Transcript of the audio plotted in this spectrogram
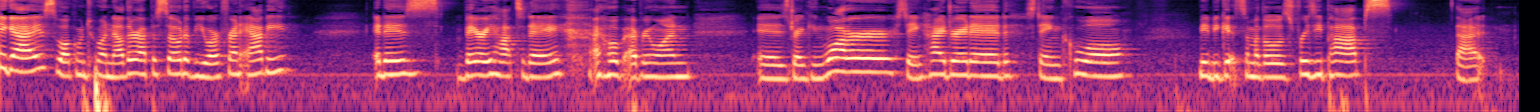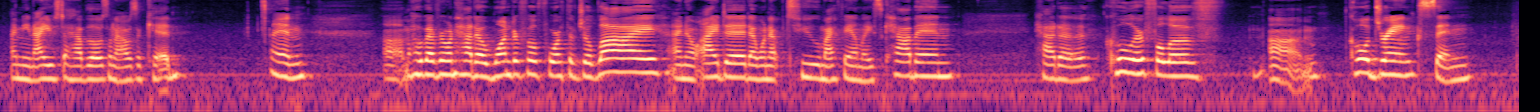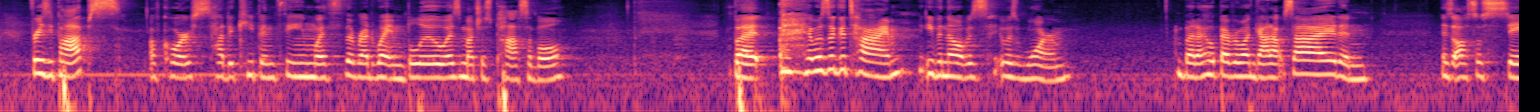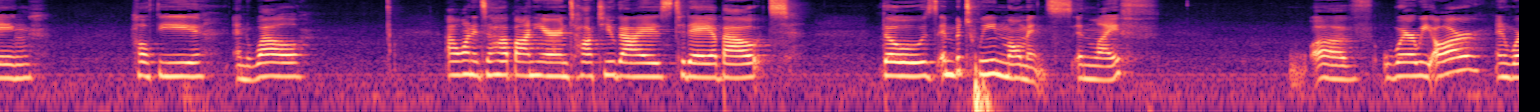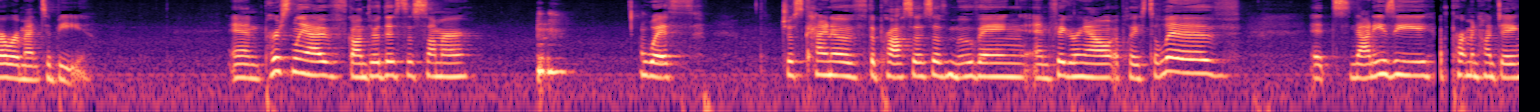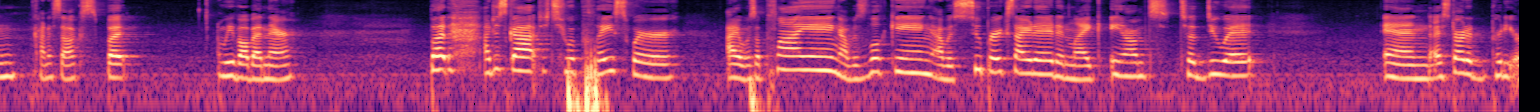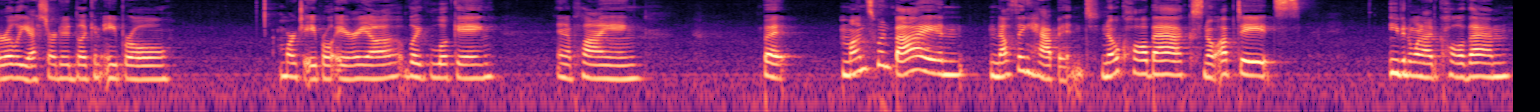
Hey guys, welcome to another episode of Your Friend Abby. It is very hot today. I hope everyone is drinking water, staying hydrated, staying cool. Maybe get some of those frizzy pops that, I mean, I used to have those when I was a kid. And um, I hope everyone had a wonderful 4th of July. I know I did. I went up to my family's cabin, had a cooler full of um, cold drinks and frizzy pops. Of course, had to keep in theme with the red, white, and blue as much as possible. But it was a good time, even though it was it was warm. But I hope everyone got outside and is also staying healthy and well. I wanted to hop on here and talk to you guys today about those in between moments in life of where we are and where we're meant to be. And personally, I've gone through this this summer with just kind of the process of moving and figuring out a place to live. It's not easy. Apartment hunting kind of sucks, but we've all been there. But I just got to a place where I was applying, I was looking, I was super excited and like amped to do it. And I started pretty early. I started like in April, March, April area, like looking and applying. But months went by and nothing happened. No callbacks, no updates, even when I'd call them.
